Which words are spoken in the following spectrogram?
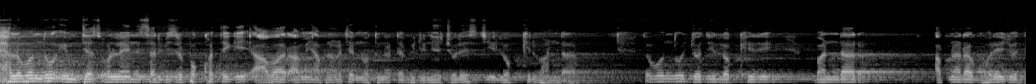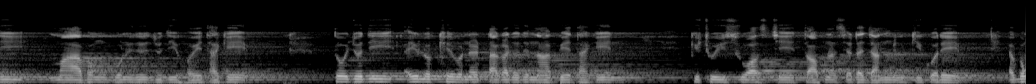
হ্যালো বন্ধু, ইমতিয়াজ অনলাইন সার্ভিসের পক্ষ থেকে আবার আমি আপনার কাছে নতুন একটা ভিডিও নিয়ে চলে এসেছি, লক্ষ্মীর ভাণ্ডার। তো বন্ধু, যদি লক্ষ্মীর ভাণ্ডার আপনারা ঘরে যদি মা এবং বোনেদের যদি হয়ে থাকে, তো যদি এই লক্ষ্মীর ভাণ্ডারের টাকা যদি না পেয়ে থাকেন, কিছু ইস্যু আসছে, তো আপনারা সেটা জানবেন কি করে? এবং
